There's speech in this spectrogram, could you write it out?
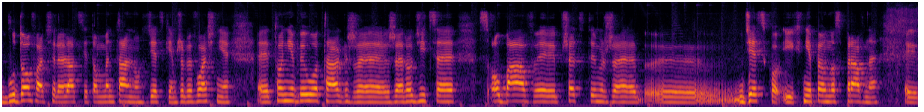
budować relację tą mentalną z dzieckiem, żeby właśnie to nie było tak, że, że rodzice z obawy przed tym, że y, dziecko ich niepełnosprawne y,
